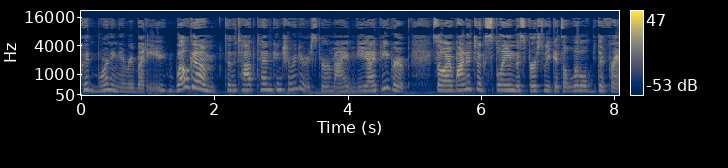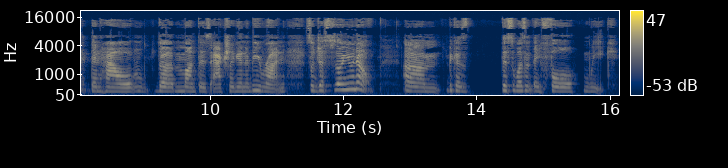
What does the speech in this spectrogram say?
Good morning, everybody. Welcome to the top 10 contributors for my VIP group. So I wanted to explain this first week. It's a little different than how the month is actually going to be run. So just so you know, um, because this wasn't a full week,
